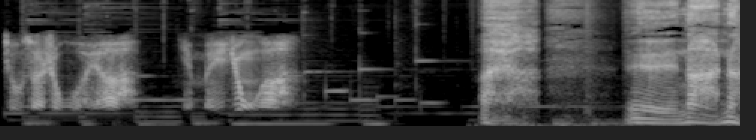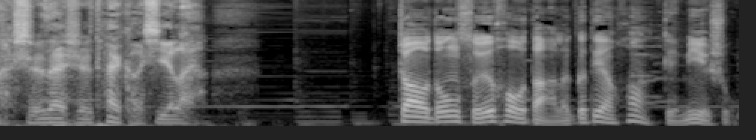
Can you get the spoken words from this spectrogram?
就算是我呀也没用啊。”哎呀，呃，那那实在是太可惜了呀。赵东随后打了个电话给秘书，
